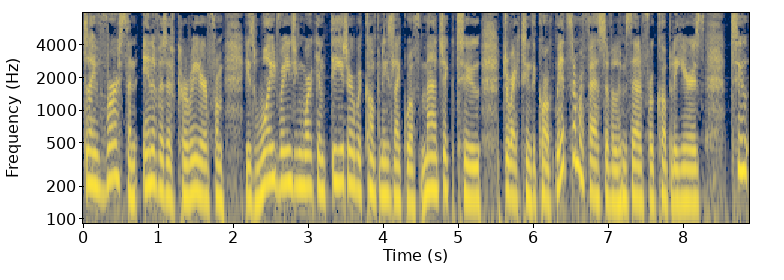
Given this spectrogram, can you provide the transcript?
diverse and innovative career from his wide-ranging work in theatre with companies like Rough Magic to directing the Cork Midsummer Festival himself for a couple of years to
